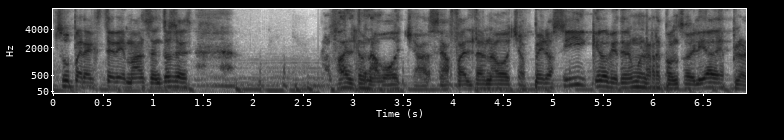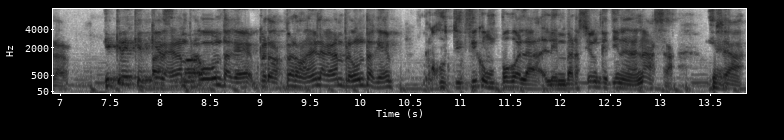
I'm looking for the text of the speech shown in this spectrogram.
súper extremas. Entonces, falta una bocha, o sea, falta una bocha. Pero sí creo que tenemos la responsabilidad de explorar. ¿Qué crees que pasa? Es la gran pregunta que, perdón, perdón, es la gran pregunta que justifica un poco la, inversión que tiene la NASA. O sea,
